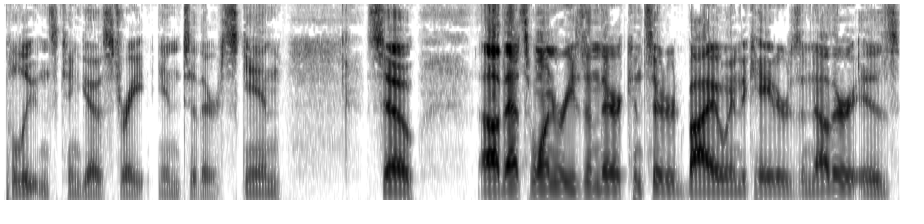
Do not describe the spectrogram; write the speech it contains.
pollutants can go straight into their skin. So, Uh, that's one reason they're considered bioindicators. Another is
